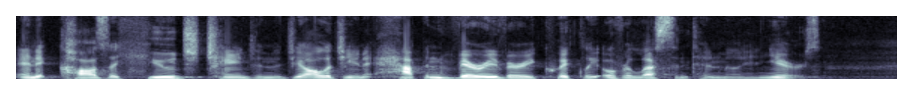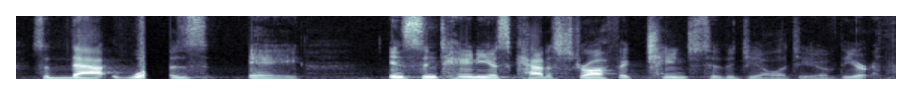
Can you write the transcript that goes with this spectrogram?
and it caused a huge change in the geology. And it happened very, very quickly over less than 10 million years. So that was a instantaneous, catastrophic change to the geology of the Earth.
